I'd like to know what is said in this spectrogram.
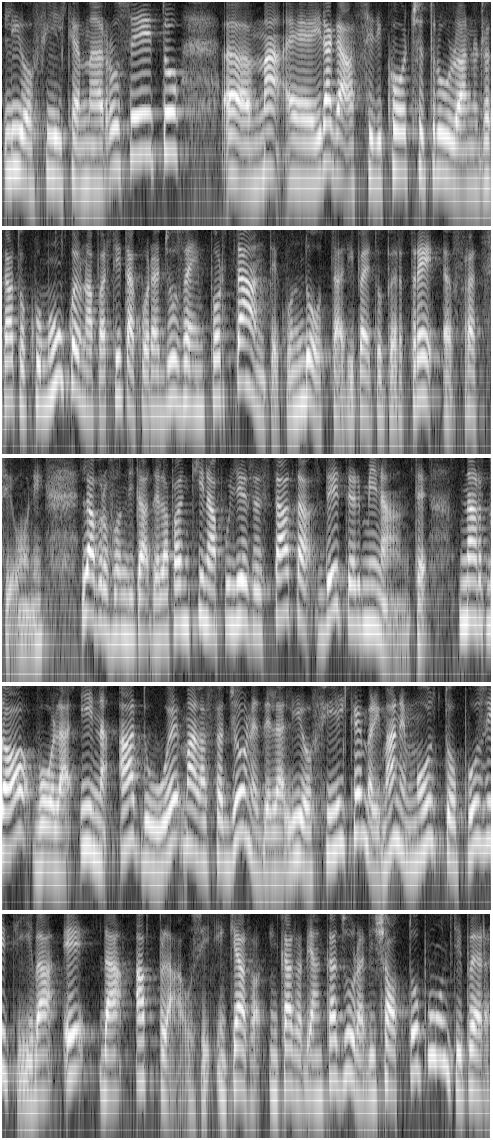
Lio Filchem Roseto, eh, ma eh, i ragazzi di coach Trullo hanno giocato comunque una partita coraggiosa e importante, condotta, ripeto, per tre eh, frazioni. La profondità della panchina pugliese è stata determinante. Nardò vola in A2, ma la stagione della Lio Filchem rimane molto positiva e da applausi applausi. In casa, in casa bianca-azzurra 18 punti per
